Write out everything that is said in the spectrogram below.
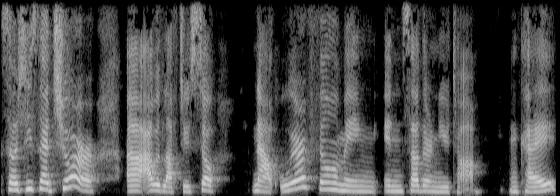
So she said, Sure, uh, I would love to. So now we're filming in southern Utah. Okay.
